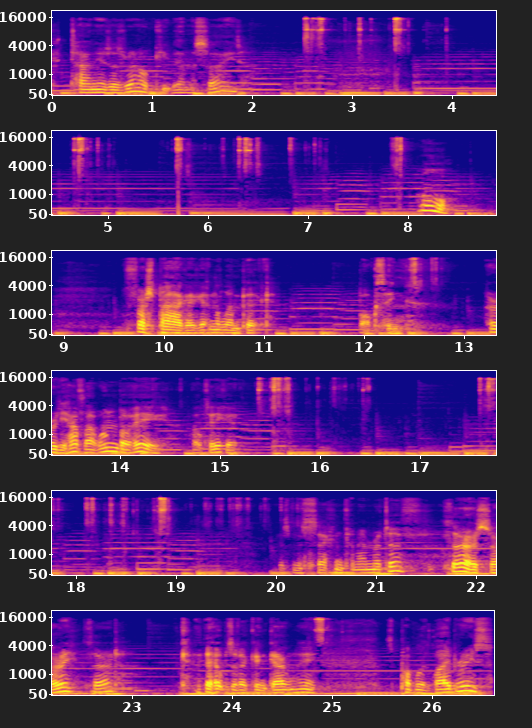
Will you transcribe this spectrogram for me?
Britannia's as well, keep them aside. Oh, first bag I get an Olympic boxing. I already have that one, but hey, I'll take it. There's my second commemorative. Third, sorry, third. It Helps if I can count, hey. It's public libraries.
